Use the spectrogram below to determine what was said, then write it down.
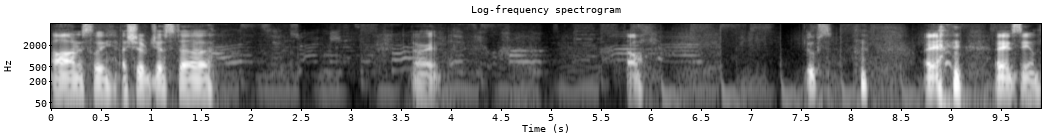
honestly. I should have just... Uh... Alright. Oh, Oops. I, didn't see him.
